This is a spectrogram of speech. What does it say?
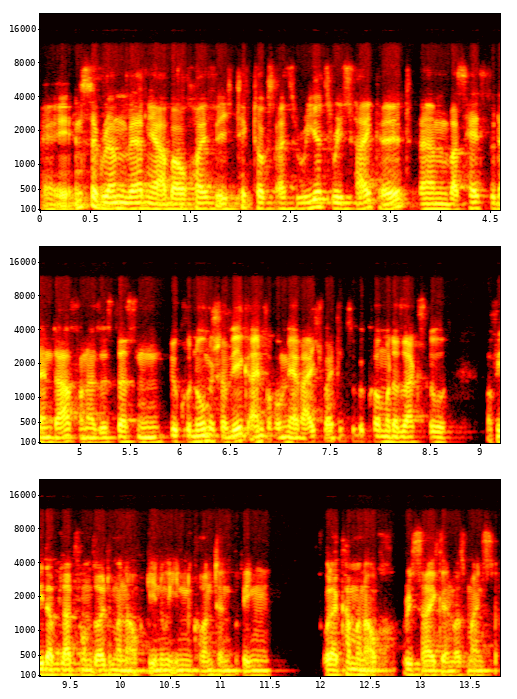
Bei Instagram werden ja aber auch häufig TikToks als Reels recycelt. Ähm, was hältst du denn davon? Also ist das ein ökonomischer Weg, einfach um mehr Reichweite zu bekommen? Oder sagst du, auf jeder Plattform sollte man auch genuinen Content bringen? Oder kann man auch recyceln? Was meinst du?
